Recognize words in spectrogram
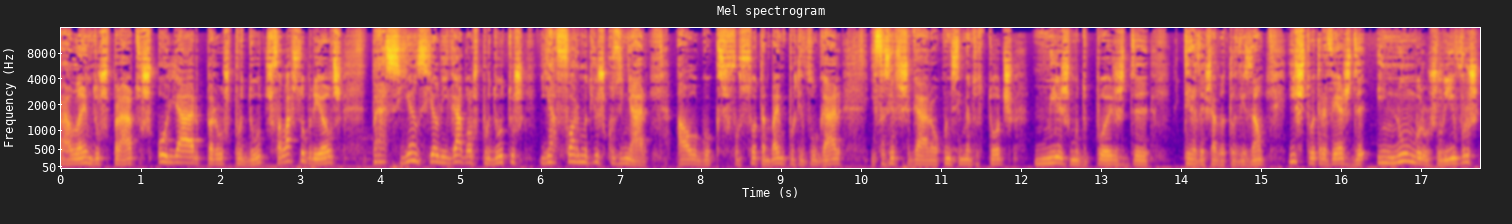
para além dos pratos, olhar para os produtos, falar sobre eles, para a ciência ligada aos produtos e à forma de os cozinhar, algo que se esforçou também por divulgar e fazer chegar ao conhecimento de todos, mesmo depois de ter deixado a televisão, isto através de inúmeros livros,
